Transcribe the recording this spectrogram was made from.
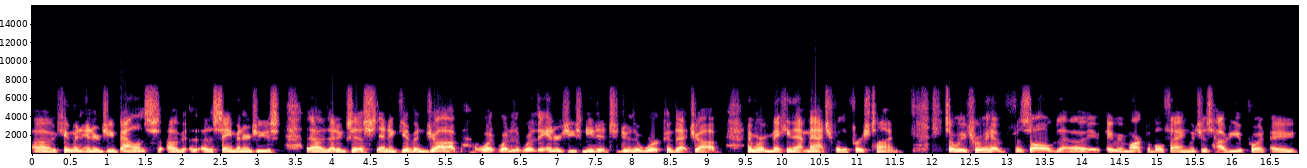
uh, human energy balance of uh, the same energies uh, that exist in a given job. What what are, the, what are the energies needed to do the work of that job? And we're making that match for the first time. So we truly have solved a, a remarkable thing, which is how do you put a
